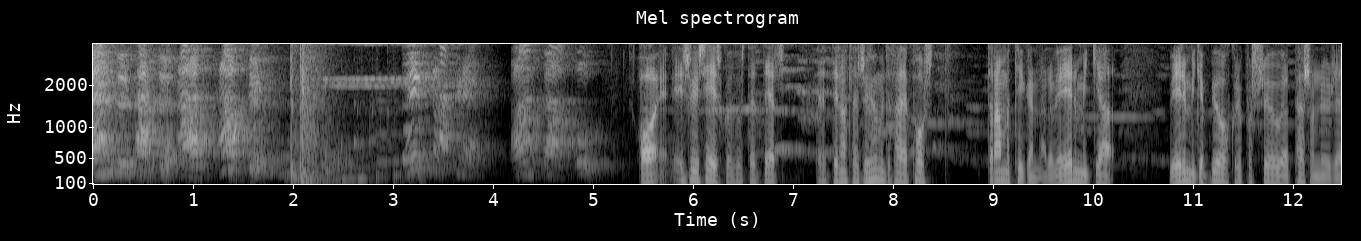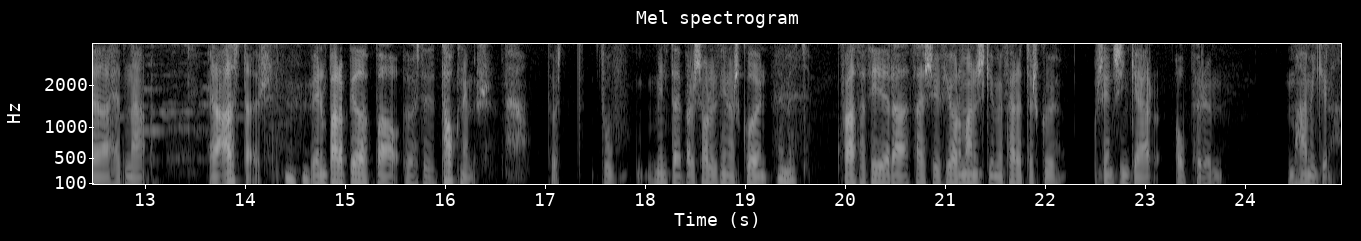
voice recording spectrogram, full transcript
Endur taktu allt aftur. Fyrsta skref, anda út. og eins og ég segi sko, þú veist, þetta er, þetta er náttúrulega þessu hugmyndafræði post-dramatíkarnar við erum ekki að við erum ekki að bjóða okkur upp á sögu eða personur eða, hérna, eða aðstæður Mhm. við erum bara að bjóða upp á, þú veist, þetta er tákneimur þú myndaði bara sjálfur þína skoðun Einmitt. hvað það þýðir að það séu fjóra manneskju með ferðartösku og sen syngja þær óperum um hamingjuna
